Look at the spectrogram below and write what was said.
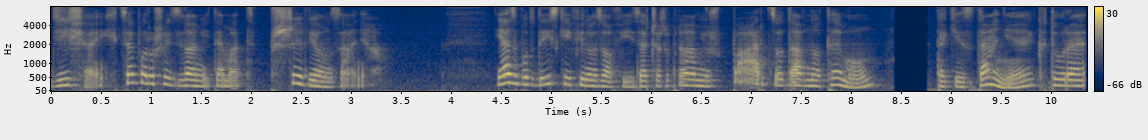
Dzisiaj chcę poruszyć z Wami temat przywiązania. Ja z buddyjskiej filozofii zaczerpnęłam już bardzo dawno temu takie zdanie, które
